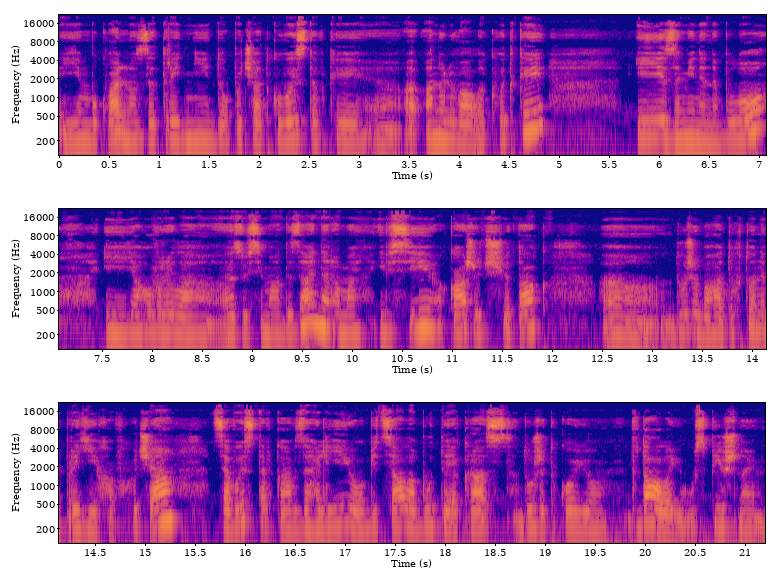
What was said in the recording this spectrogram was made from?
Їм буквально за три дні до початку виставки е, анулювали квитки, і заміни не було. І я говорила з усіма дизайнерами, і всі кажуть, що так, дуже багато хто не приїхав. Хоча ця виставка взагалі обіцяла бути якраз дуже такою вдалою, успішною.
